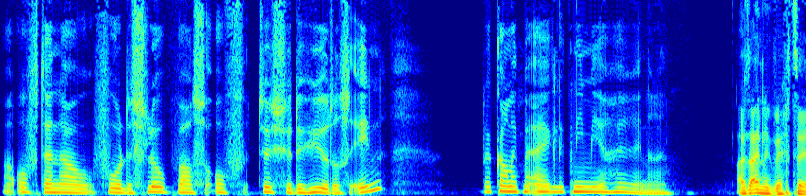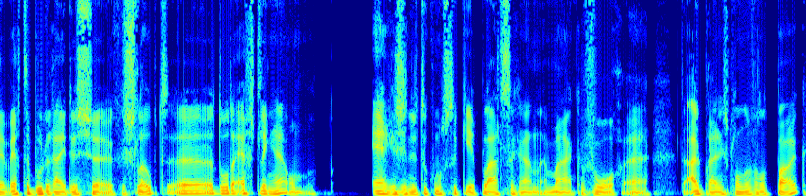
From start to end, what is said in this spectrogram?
Maar of dat nou voor de sloop was of tussen de huurders in, dat kan ik me eigenlijk niet meer herinneren. Uiteindelijk werd, werd de boerderij dus gesloopt door de Efteling. Hè, om ergens in de toekomst een keer plaats te gaan maken voor de uitbreidingsplannen van het park.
